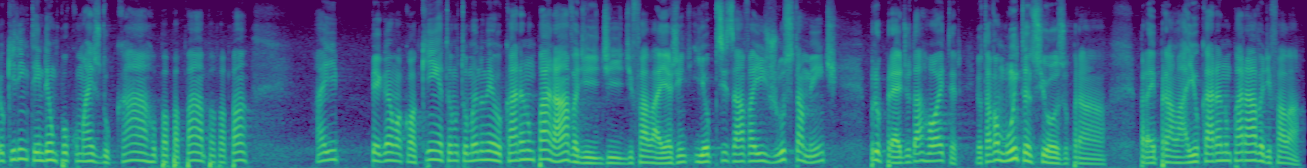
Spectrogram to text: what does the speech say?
eu queria entender um pouco mais do carro, papapá, papapá. Aí pegamos a coquinha, estamos tomando, meu, o cara não parava de, de, de falar. E, a gente, e eu precisava ir justamente para o prédio da Reuter. Eu estava muito ansioso para ir para lá e o cara não parava de falar.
